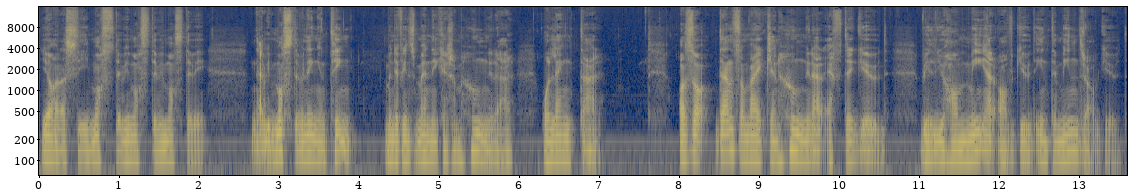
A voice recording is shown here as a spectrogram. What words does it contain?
göra si? Måste vi, måste vi, måste vi? Nej, vi måste väl ingenting. Men det finns människor som hungrar och längtar. Alltså, den som verkligen hungrar efter Gud vill ju ha mer av Gud, inte mindre av Gud.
